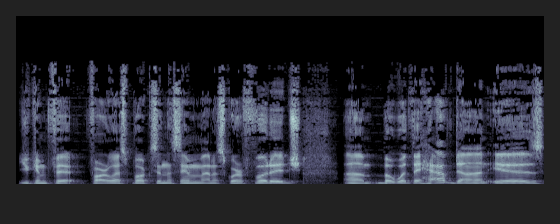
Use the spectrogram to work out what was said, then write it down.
you can fit far less books in the same amount of square footage. Um, but what they have done is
